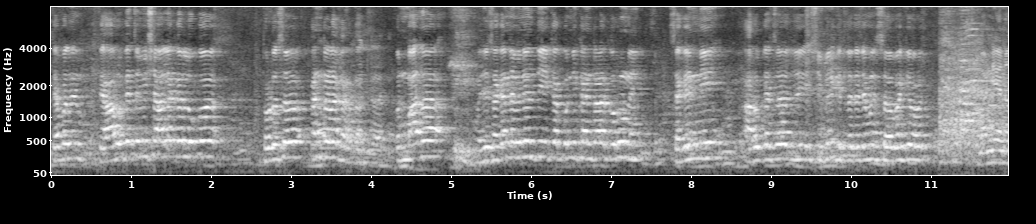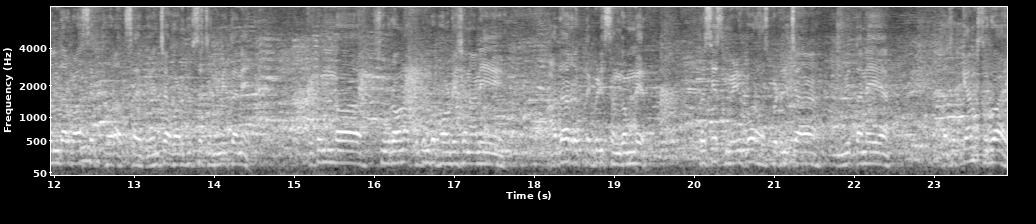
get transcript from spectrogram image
त्यामध्ये त्या आरोग्याचा विषय आला का लोक थोडंसं कंटाळा करतात. पण माझा म्हणजे सगळ्यांना विनंती आहे का कोणी कंटाळा करू नये. सगळ्यांनी आरोग्याचं जे शिबिर घेतलं त्याच्यामध्ये सहभागी व्हावे. माननीय नामदार बाळासाहेब थोरात साहेब यांच्या वाढदिवसाच्या निमित्ताने कुटुंब शिवरावणा कुटुंब फाउंडेशन आणि आधार रक्तपेढी संगमनेर तसेच मेडिकवर हॉस्पिटलच्या निमित्ताने हा जो कॅम्प सुरू आहे.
